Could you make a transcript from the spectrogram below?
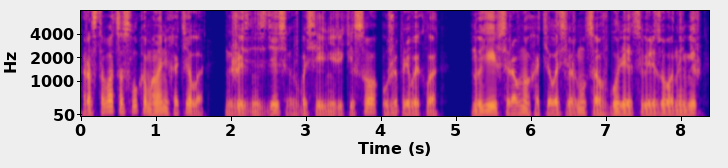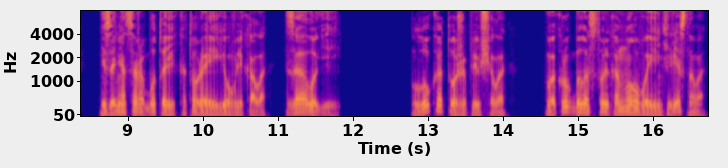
Расставаться с луком она не хотела, к жизни здесь, в бассейне реки Со, уже привыкла, но ей все равно хотелось вернуться в более цивилизованный мир и заняться работой, которая ее увлекала – зоологией. Лука тоже плющила – Вокруг было столько нового и интересного,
